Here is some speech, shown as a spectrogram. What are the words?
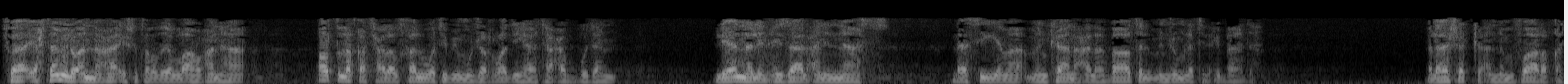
فيحتمل أن عائشة رضي الله عنها أطلقت على الخلوة بمجردها تعبدا. لأن الانعزال عن الناس لا سيما من كان على باطل من جملة العبادة. فلا شك أن مفارقة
